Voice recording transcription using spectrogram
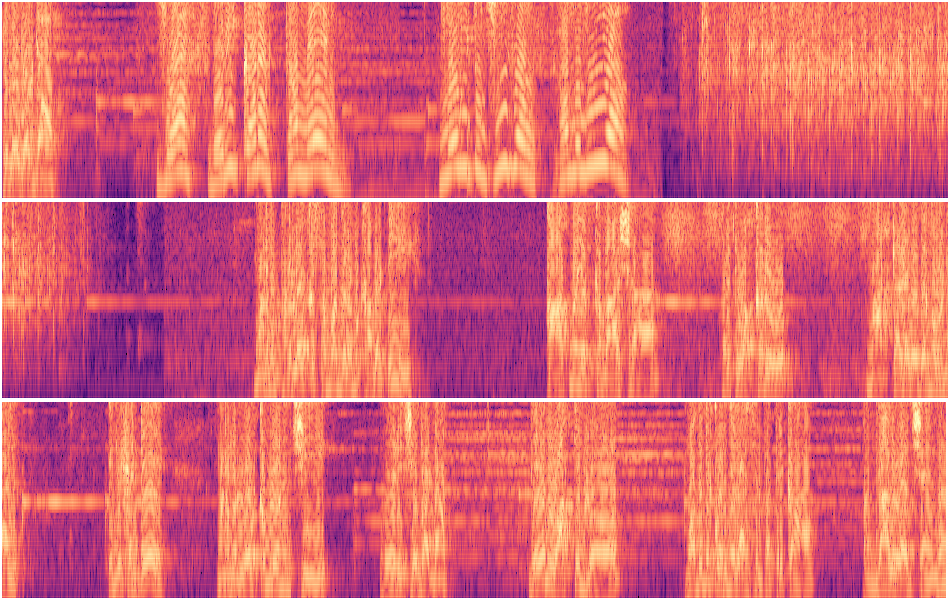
పిలువబడ్డాం. Yes very correct amen glory to Jesus hallelujah మనము పరలోక సంబంధులము కాబట్టి ఆత్మ యొక్క భాష ప్రతి ఒక్కరూ మాట్లాడే విధంగా ఉండాలి. ఎందుకంటే మనం లోకంలో నుంచి వేరు చేయబడ్డాం. దేవుని వాక్యంలో మొదటి కొరింది రాసిన పత్రిక పద్నాలుగు అధ్యాయము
